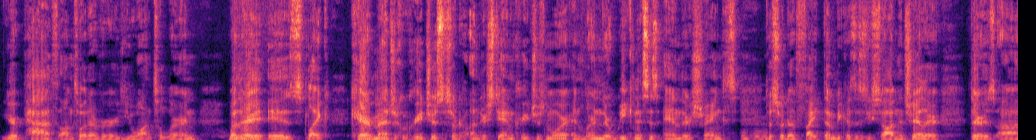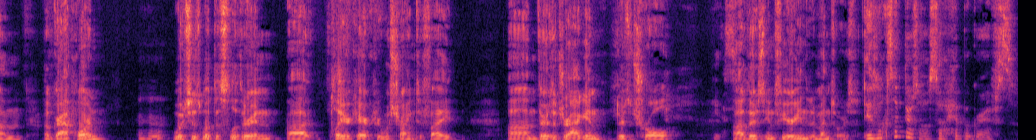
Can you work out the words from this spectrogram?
your path onto whatever you want to learn, whether it is like care of magical creatures to sort of understand creatures more and learn their weaknesses and their strengths to sort of fight them. Because as you saw in the trailer, there's um, a Graphorn, which is what the Slytherin uh, player character was trying to fight. Um, there's a dragon. There's a troll. Yes. Uh, there's the Inferi and the Dementors. it looks like there's also hippogriffs.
